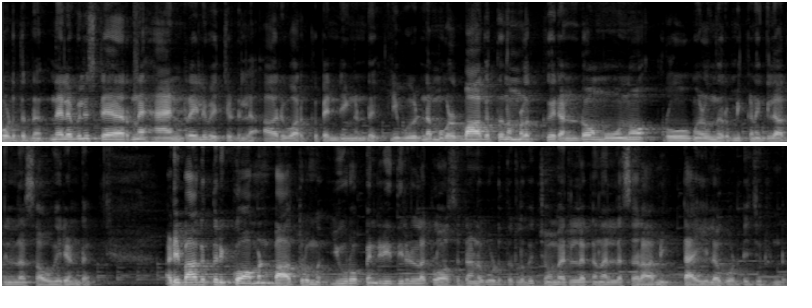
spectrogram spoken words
കൊടുത്തിട്ടുണ്ട്. നിലവിൽ സ്റ്റെയറിന് ഹാൻഡ് റെയിൽ വെച്ചിട്ടില്ല. ആ ഒരു വർക്ക് പെൻഡിങ് ഉണ്ട്. ഇനി വീടിന്റെ മുകൾ ഭാഗത്ത് നമ്മൾക്ക് രണ്ടോ മൂന്നോ റൂമുകൾ നിർമ്മിക്കണമെങ്കിൽ അതിനുള്ള സൗകര്യമുണ്ട്. അടിഭാഗത്തൊരു കോമൺ ബാത്റൂം യൂറോപ്യൻ രീതിയിലുള്ള ക്ലോസറ്റാണ് കൊടുത്തിട്ടുള്ളത്. ചുമരിലൊക്കെ നല്ല സെറാമിക് ടൈലൊക്കെ ഒട്ടിച്ചിട്ടുണ്ട്.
